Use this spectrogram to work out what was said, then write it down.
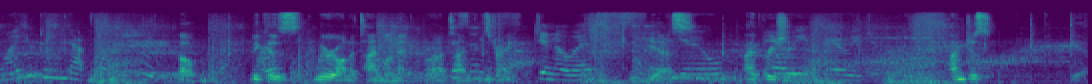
Why are you doing that for me? Oh, because we're on a time limit. We're on a time this constraint. Generous. Yes. I appreciate very, it. Very generous. I'm just. Yeah.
